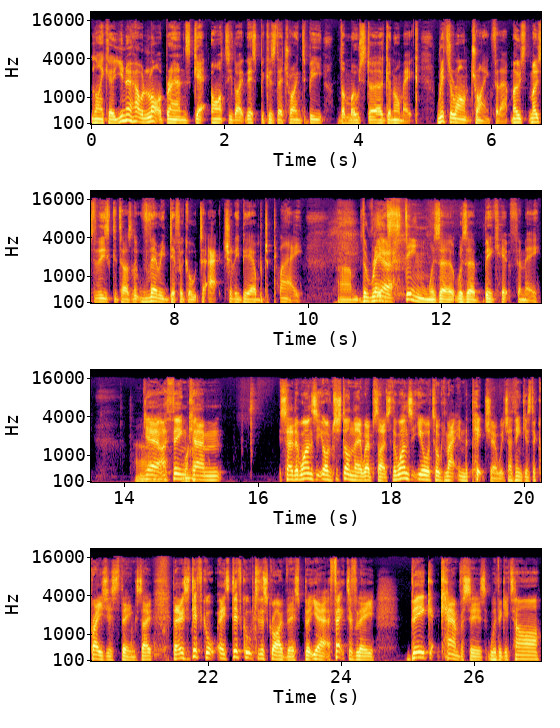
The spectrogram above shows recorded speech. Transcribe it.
like a, you know how a lot of brands get arty like this because they're trying to be the most ergonomic. Ritter aren't trying for that. Most most of these guitars look very difficult to actually be able to play. Um, the Red yeah. Sting was a was a big hit for me. Um, yeah, I think. Um, so the ones that you're just on their website, so the ones that you're talking about in the picture, which I think is the craziest thing. So there is difficult. It's difficult to describe this, but yeah, effectively, big canvases with a guitar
